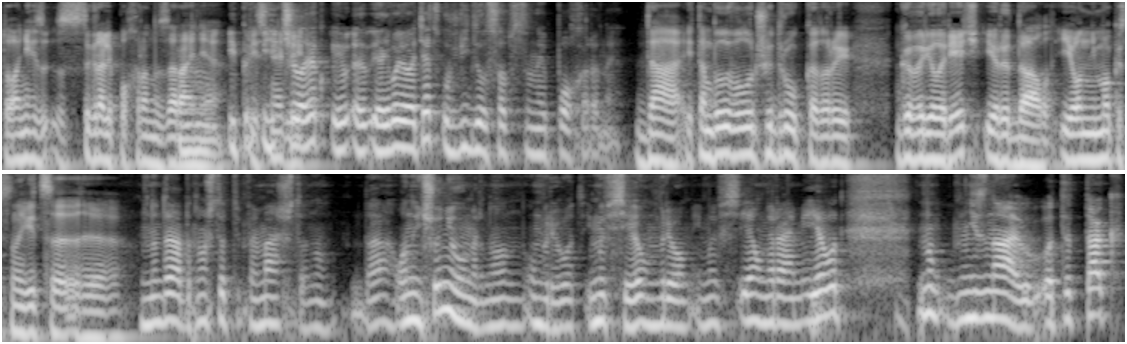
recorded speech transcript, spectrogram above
то они сыграли похороны заранее. И, при- и сняли их. человек, и, и его отец увидел собственные похороны. Да, и там был его лучший друг, который говорил речь и рыдал, и он не мог остановиться. Ну да, потому что ты понимаешь, что, ну, да, он еще не умер, но он умрет, и мы все умрем, и мы все умираем. И я вот, ну, не знаю, вот это так,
